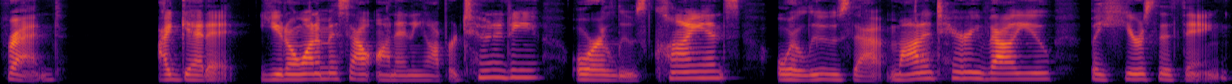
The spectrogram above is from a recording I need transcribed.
Friend, I get it. You don't want to miss out on any opportunity or lose clients or lose that monetary value. But here's the thing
